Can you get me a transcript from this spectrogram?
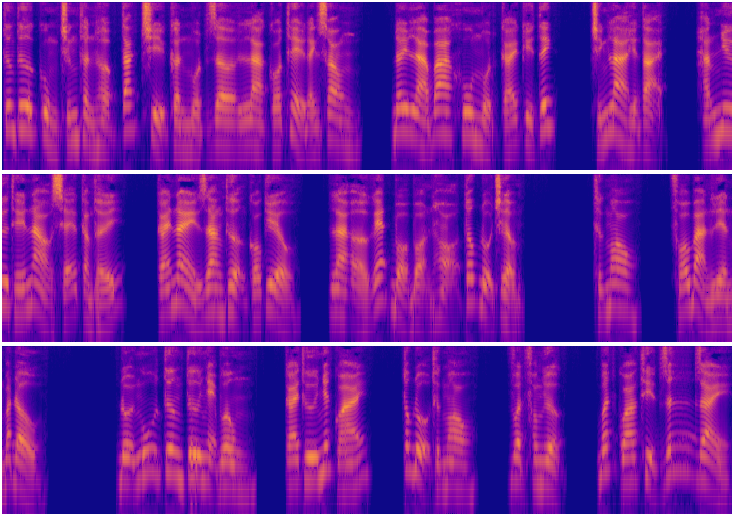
Tương tư cùng chứng thần hợp tác chỉ cần một giờ là có thể đánh xong, đây là ba khu một cái kỳ tích, chính là hiện tại, hắn như thế nào sẽ cảm thấy, cái này giang thượng có kiểu, là ở ghét bỏ bọn họ tốc độ chậm. Thức mau, phó bản liền bắt đầu. Đội ngũ tương tư nhẹ bông, cái thứ nhất quái, tốc độ thực mau, vật phong nhược, bất quá thịt rất dày,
